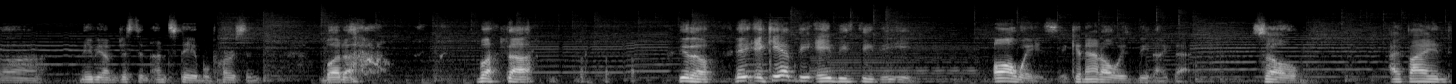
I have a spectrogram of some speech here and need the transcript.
Uh, maybe I'm just an unstable person, but uh, but uh, you know, it, it can't be A, B, C, D, E always. It cannot always be like that. So I find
